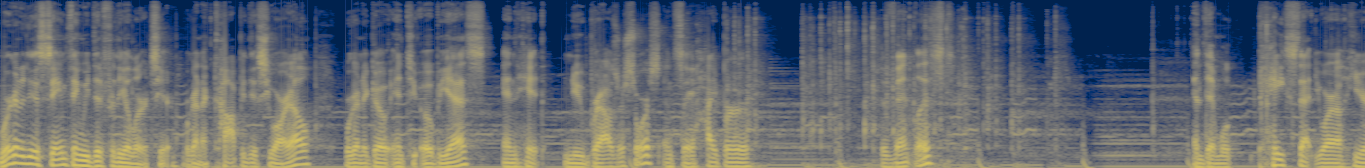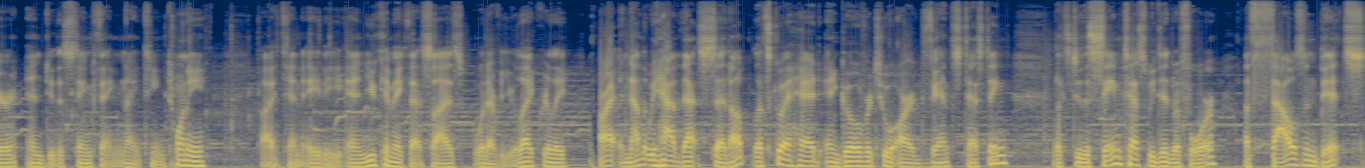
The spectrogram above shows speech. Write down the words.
We're going to do the same thing we did for the alerts here. We're going to copy this URL. We're going to go into OBS and hit new browser source and say hyper event list. And then we'll paste that URL here and do the same thing, 1920 by 1080. And you can make that size whatever you like, really. All right, and now that we have that set up, let's go ahead and go over to our advanced testing. Let's do the same test we did before, a thousand bits.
